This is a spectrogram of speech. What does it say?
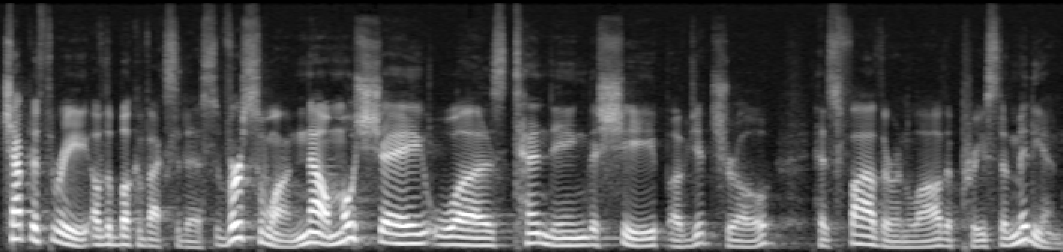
Chapter 3 of the book of Exodus, verse 1. Now Moshe was tending the sheep of Yitro, his father in law, the priest of Midian.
